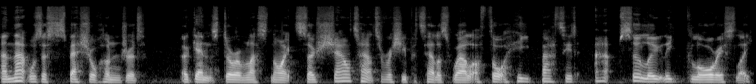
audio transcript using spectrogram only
And that was a special 100 against Durham last night. So shout out to Rishi Patel as well. I thought he batted absolutely gloriously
